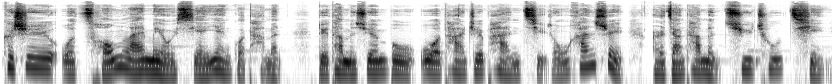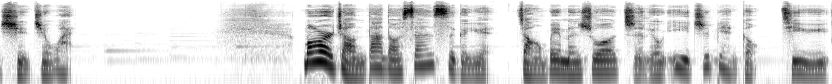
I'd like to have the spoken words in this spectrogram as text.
可是我从来没有闲厌过它们，对它们宣布卧榻之畔岂容酣睡，而将它们驱出寝室之外。猫儿长大到三四个月，长辈们说只留一只便够，其余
